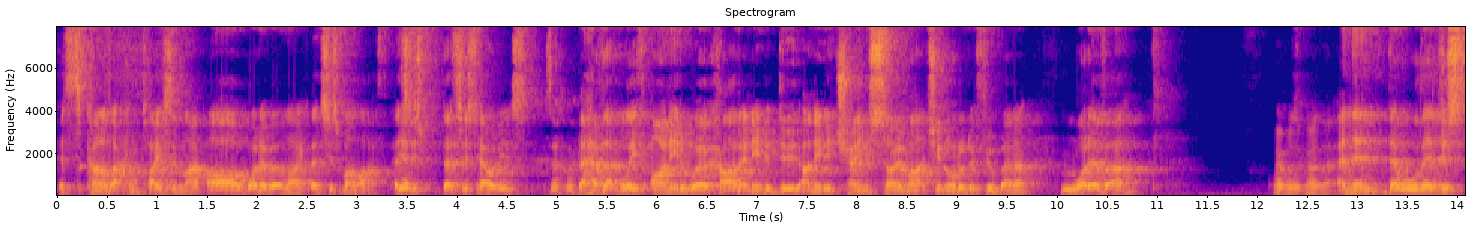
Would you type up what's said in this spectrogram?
It's kind of like complacent, like, "Oh, whatever, like that's just my life. That's Yeah. just that's just how it is." exactly. They have that belief, "I need to work hard, I need to do I need to change so much in order to feel better." Hmm. Whatever. Where was it going there? And then they well, they're just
